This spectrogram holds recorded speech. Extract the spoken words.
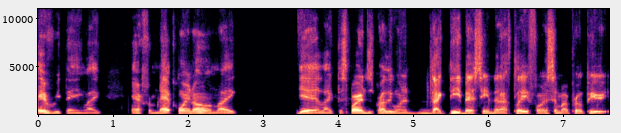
everything. Like and from that point on, like yeah, like the Spartans is probably one of like the best team that I've played for in semi-pro period.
